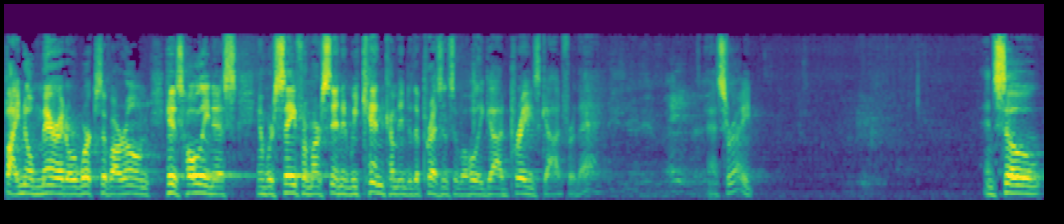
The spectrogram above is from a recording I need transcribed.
by no merit or works of our own his holiness and we're saved from our sin and we can come into the presence of a holy God. Praise God for that. That's right. And so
